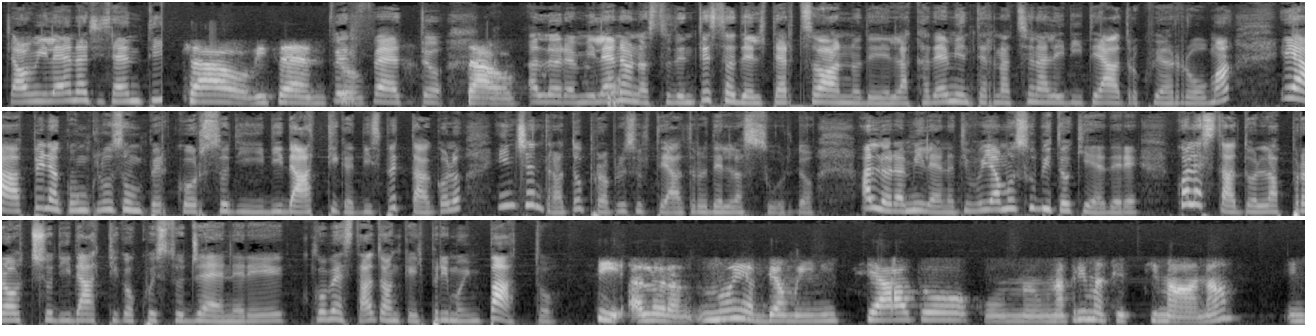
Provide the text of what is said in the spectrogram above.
Ciao Milena, ci senti? Ciao, vi sento. Perfetto. Ciao. Allora, Milena è una studentessa del terzo anno dell'Accademia Internazionale di Teatro qui a Roma e ha appena concluso un percorso di didattica e di spettacolo incentrato proprio sul teatro dell'assurdo. Allora, Milena, ti vogliamo subito chiedere qual è stato l'approccio didattico a questo genere e com'è stato anche il primo impatto? Sì, allora, noi abbiamo iniziato con una prima settimana in,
